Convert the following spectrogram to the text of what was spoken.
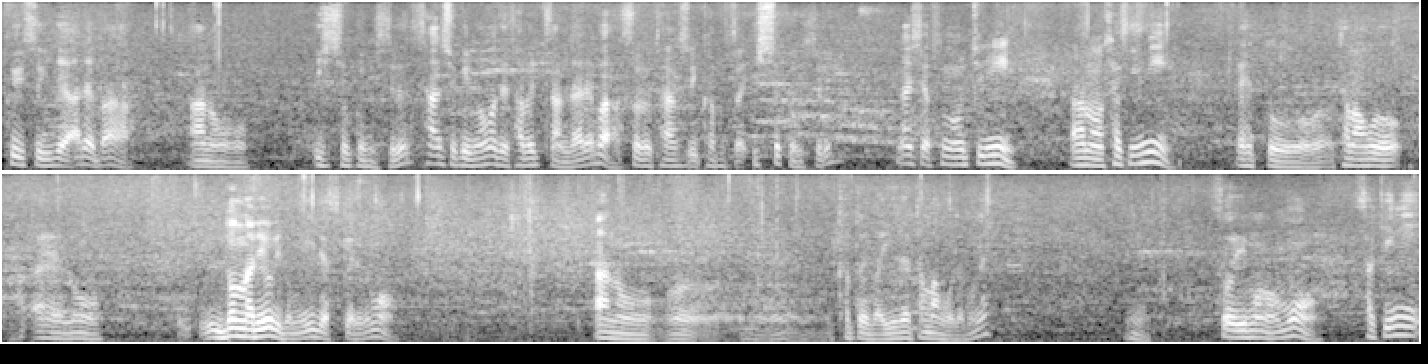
食いすぎであればあの1食にする。3食今まで食べてたんであればそれを炭水化物は1食にする。ないしはそのうちにあの先に、えっと、卵、えー、のどんな料理でもいいですけれどもあの例えばゆで卵でもね、うん、そういうものも先に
